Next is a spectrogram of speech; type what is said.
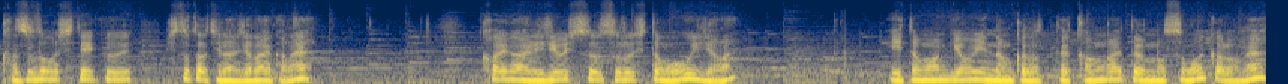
活動していく人たちなんじゃないかね。海外に流出する人も多いんじゃない？糸満漁民なんかだって考えてるのすごいからね。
